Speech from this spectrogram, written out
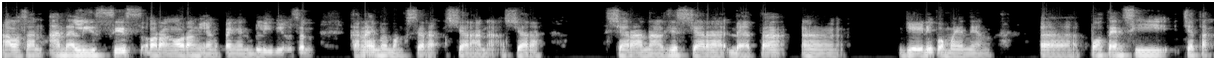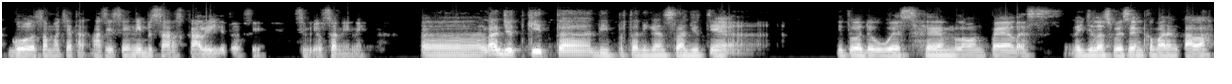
alasan analisis orang-orang yang pengen beli Wilson karena ya memang secara secara secara secara analisis secara data uh, dia ini pemain yang uh, potensi cetak gol sama cetak assist ini besar sekali gitu sih si Wilson ini. Uh, lanjut kita di pertandingan selanjutnya itu ada West Ham lawan Palace. Ini jelas West Ham kemarin kalah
